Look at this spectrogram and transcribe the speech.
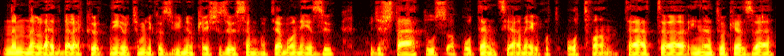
nem, nem lehet belekötni, hogyha mondjuk az ügynöke és az ő szempontjából nézzük, hogy a státusz, a potenciál még ott, ott van. Tehát uh, innentől kezdve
